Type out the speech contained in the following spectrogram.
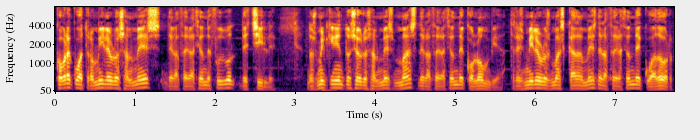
Cobra 4.000 euros al mes de la Federación de Fútbol de Chile, 2.500 euros al mes más de la Federación de Colombia, 3.000 euros más cada mes de la Federación de Ecuador,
